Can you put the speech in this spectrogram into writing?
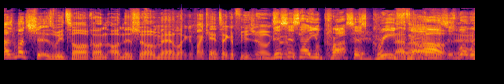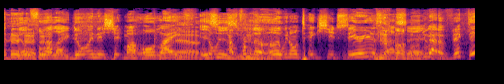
as much shit as we talk on on this show, man, like if I can't take a few jokes, This is how you process grief, That's man. how- This is what we're built for. I've Like, been doing this shit my whole life. Yeah. This is- I'm from the hood. We don't take shit serious. That's it. You got evicted?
